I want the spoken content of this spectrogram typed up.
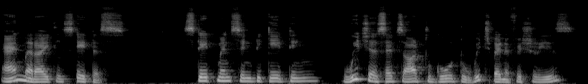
and marital status, statements indicating which assets are to go to which beneficiaries,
